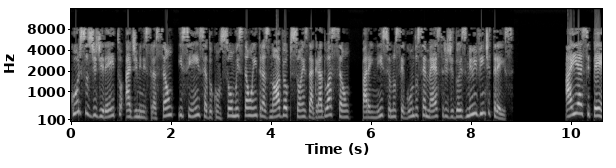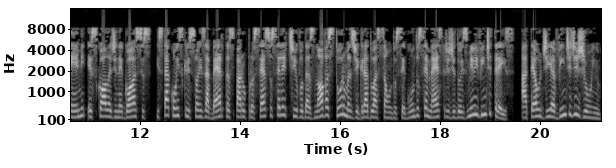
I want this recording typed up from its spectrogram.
Cursos de Direito, Administração e Ciência do Consumo estão entre as nove opções da graduação, para início no segundo semestre de 2023. A ISPM, Escola de Negócios, está com inscrições abertas para o processo seletivo das novas turmas de graduação do segundo semestre de 2023, até o dia 20 de junho.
